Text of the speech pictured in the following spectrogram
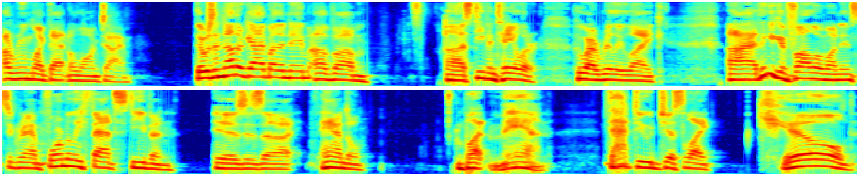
a room like that in a long time. There was another guy by the name of um, uh, Stephen Taylor who I really like. Uh, I think you can follow him on Instagram. Formerly Fat Steven is his uh, handle. But man, that dude just like killed,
